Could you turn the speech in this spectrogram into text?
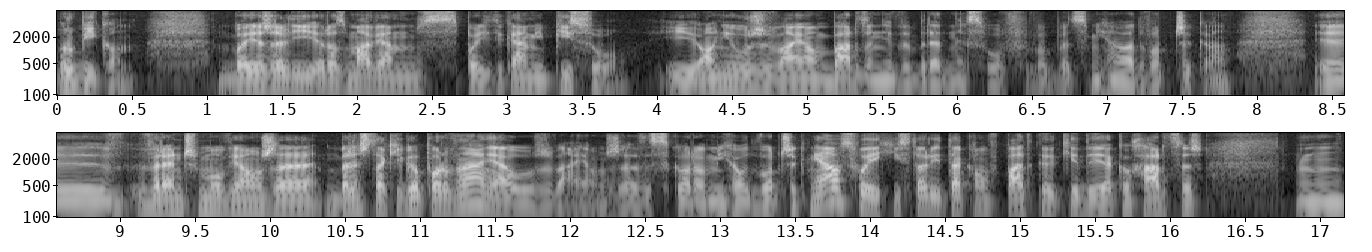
Rubikon. Bo jeżeli rozmawiam z politykami PiSu i oni używają bardzo niewybrednych słów wobec Michała Dworczyka. Y, wręcz mówią, że wręcz takiego porównania używają, że skoro Michał Dworczyk miał w swojej historii taką wpadkę, kiedy jako harcerz Mm,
